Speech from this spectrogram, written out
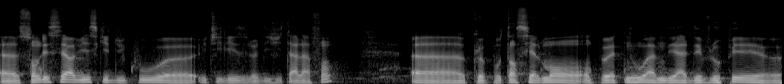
Euh, ce sont des services qui du coup euh, utilisent le digital à fond, euh, que potentiellement on peut être nous amenés à développer euh,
